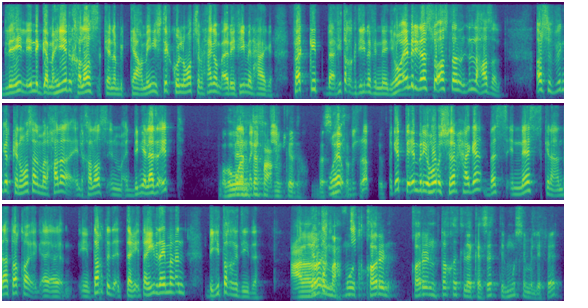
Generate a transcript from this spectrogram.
ليه؟ لأن الجماهير خلاص كانوا عمالين يشتكوا كل ماتش من حاجة ومقرفين من حاجة. فكت بقى في طاقه جديده في النادي. هو إمري نفسه أصلا ده اللي حصل. ارسنال فينجر كان وصل لمرحلة اللي خلاص الدنيا لزقت. وهو انتفع جبت- من كده بس بالظبط. فجبت إمري وهو مش فاهم حاجة بس الناس كان عندها طاقة آه، يعني طاقة التغ- التغيير دايما بيجيب طاقة جديدة. على طاقة- محمود قارن قارن طاقة لاكازيت الموسم اللي فات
